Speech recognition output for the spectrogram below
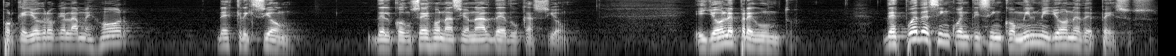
porque yo creo que es la mejor descripción del Consejo Nacional de Educación. Y yo le pregunto, después de 55 mil millones de pesos,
